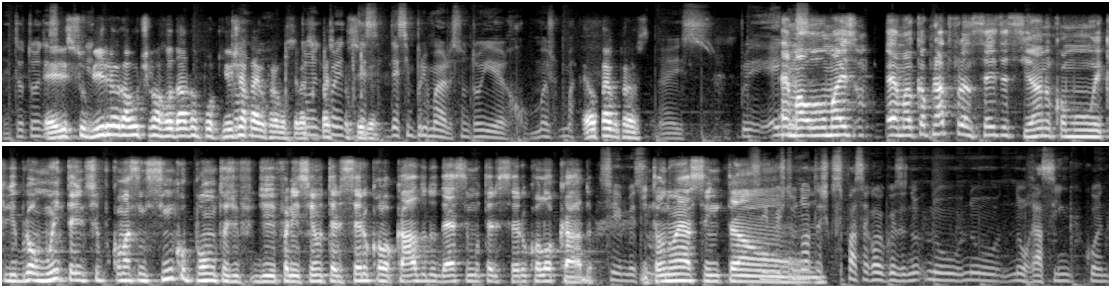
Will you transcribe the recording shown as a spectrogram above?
Então, Eles subiram na última rodada um pouquinho. eu já pego para você, mas décimo, décimo primeiro, se não estou em erro. Mas, eu pego para você. É isso. É, É, mas, o- mas, é, mas o campeonato francês esse ano, como equilibrou muito, tem tipo, como assim, cinco pontos de, de diferenciam o terceiro colocado do décimo terceiro colocado. Sim, mas, Então não é assim tão. sim, mas tu notas que se passa qualquer coisa no, no, no, no Racing quando.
